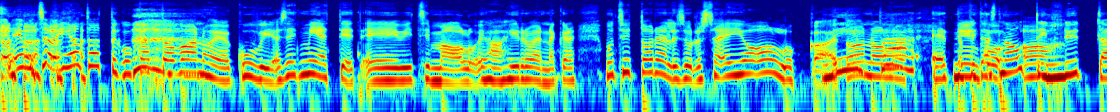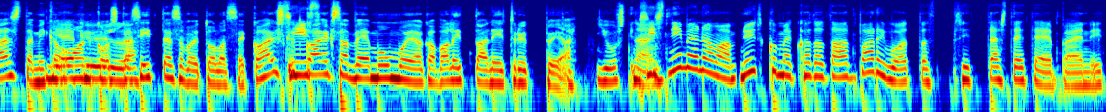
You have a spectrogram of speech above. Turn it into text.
ei, mutta se on ihan totta, kun katsoo vanhoja kuvia. Sitten miettii, että ei vitsi, mä oon ollut ihan hirveän näköinen. Mutta sitten todellisuudessa ei ole ollutkaan. Et on Niinpä, ollut, että niinku, pitäisi nauttia ah, nyt tästä, mikä jee, on, koska kyllä. sitten sä voit olla se 88V-mummo, joka valittaa niitä ryppyjä. Just näin. Siis nimenomaan, nyt kun me katsotaan pari vuotta sitten tästä eteenpäin niin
